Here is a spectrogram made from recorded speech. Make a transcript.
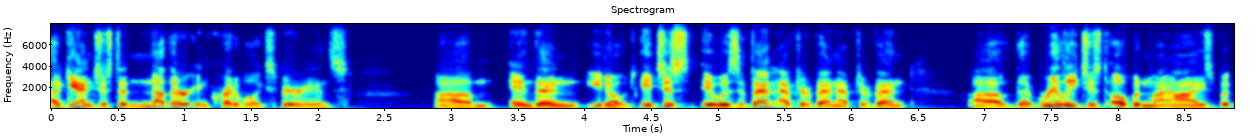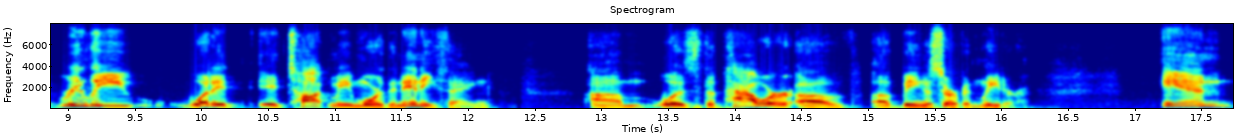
again, just another incredible experience. Um, and then, you know, it just, it was event after event after event uh, that really just opened my eyes. But really, what it, it taught me more than anything um, was the power of, of being a servant leader. And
